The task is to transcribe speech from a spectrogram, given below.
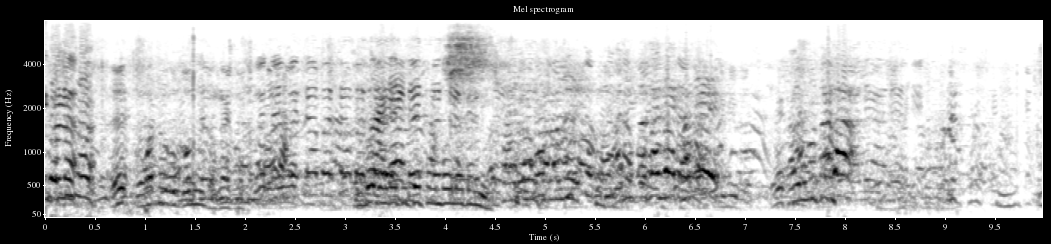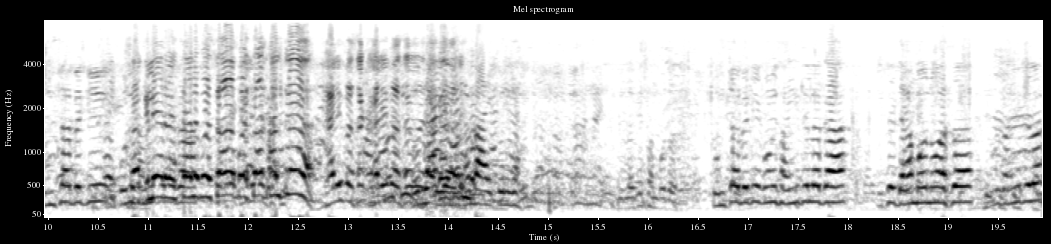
दोन मिनिटं तुमच्यापैकी सगळे रस्त्याला बसा बसा खालचं खाली बसा खाली बसा. लगेच संपवतो. तुमच्यापैकी कोणी सांगितलेलं का? तिथे डॅम बनवा असं? तुम्ही सांगितलेलं?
